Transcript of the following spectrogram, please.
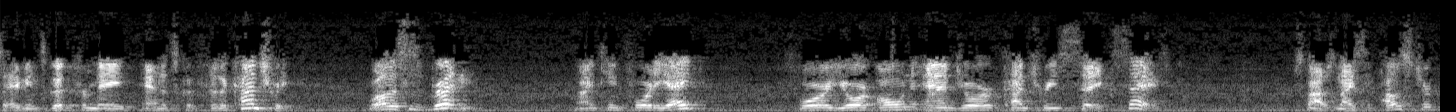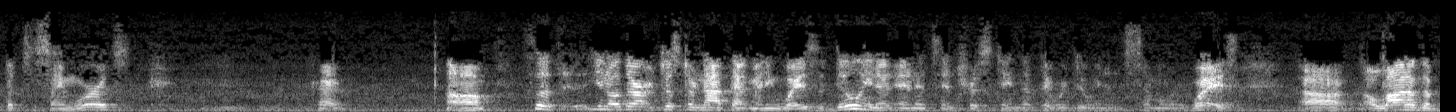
saving's good for me, and it's good for the country. Well, this is Britain, 1948. For your own and your country's sake, save. It's not as nice a poster, but it's the same words. Okay. Um, so, you know, there are just are not that many ways of doing it, and it's interesting that they were doing it in similar ways. Uh, a lot of the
